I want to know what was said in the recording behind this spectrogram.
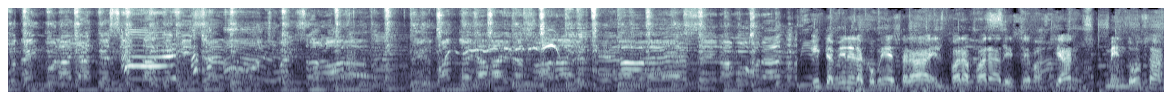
Yo tengo una Y también en la comida estará el Fara Fara de Sebastián Mendoza.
